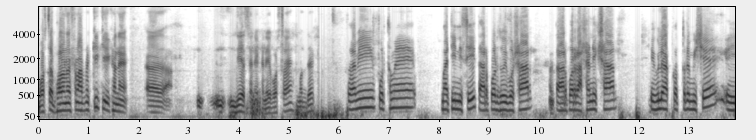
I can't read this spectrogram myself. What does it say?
বস্তা ভরানোর সময় আপনি কি কি এখানে দিয়েছেন এখানে এই বস্তায় মধ্যে? তো আমি প্রথমে মাটি নিছি তারপর জৈব সার তারপর রাসায়নিক সার এগুলো একত্রে মিশে এই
